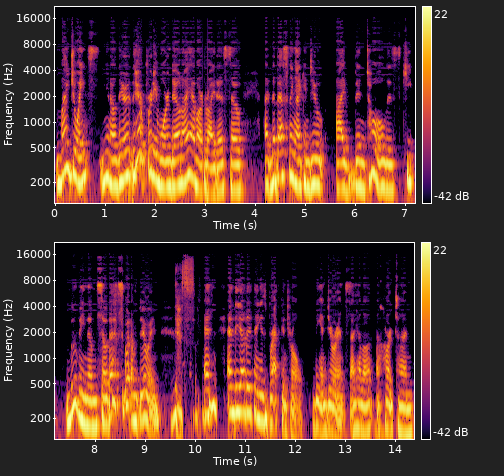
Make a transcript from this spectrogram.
my joints, you know, they're they're pretty worn down. I have arthritis, so uh, the best thing I can do, I've been told, is keep moving them. So that's what I'm doing. Yes. And and the other thing is breath control, the endurance. I have a, a hard time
